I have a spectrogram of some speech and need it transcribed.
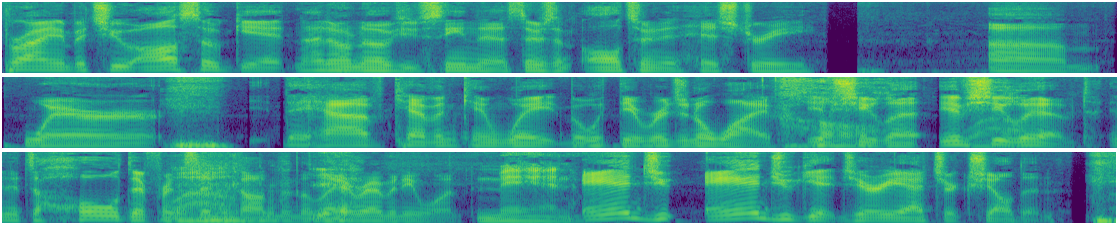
Brian, but you also get, and I don't know if you've seen this. There's an alternate history, um, where they have Kevin can wait, but with the original wife, if she Oh, li- if she lived, and it's a whole different sitcom than the Leah Remini one. man. And you and you get geriatric Sheldon.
